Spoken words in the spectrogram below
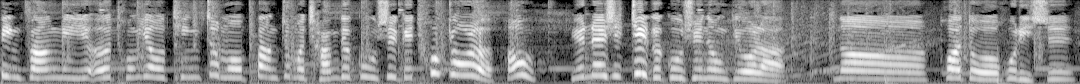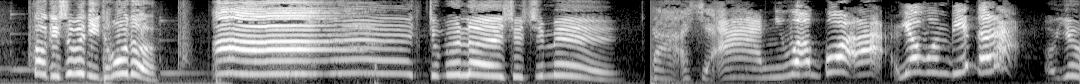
病房里儿童要听这么棒、这么长的故事给偷丢了。好，原来是这个故事弄丢了。那花朵护理师，到底是不是你偷的？啊！怎么了，小师妹？大侠，你问过了，要问别的了。哦哟，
